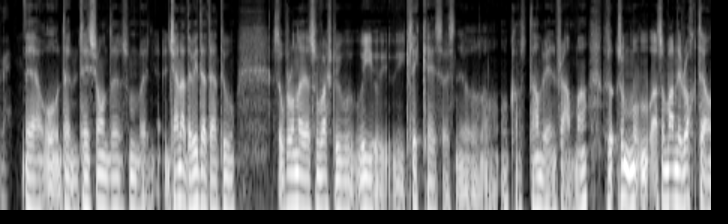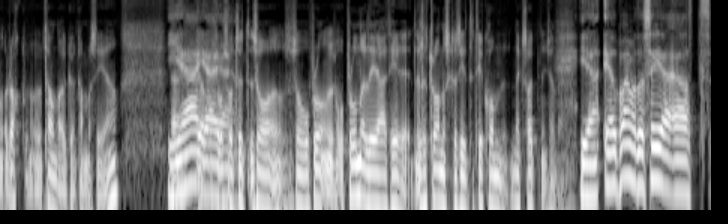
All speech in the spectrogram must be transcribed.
vi. Ja, och det det sjön det som Janna David att du så på det så vart du vi vi klicka så sen och och kom han väl fram så som alltså vann i rock rock tonlagen kan man säga. Ja, ja, ja. Så så så så och på något det elektroniska sidan till kom nästa sätt Ja, jag vill bara säga att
